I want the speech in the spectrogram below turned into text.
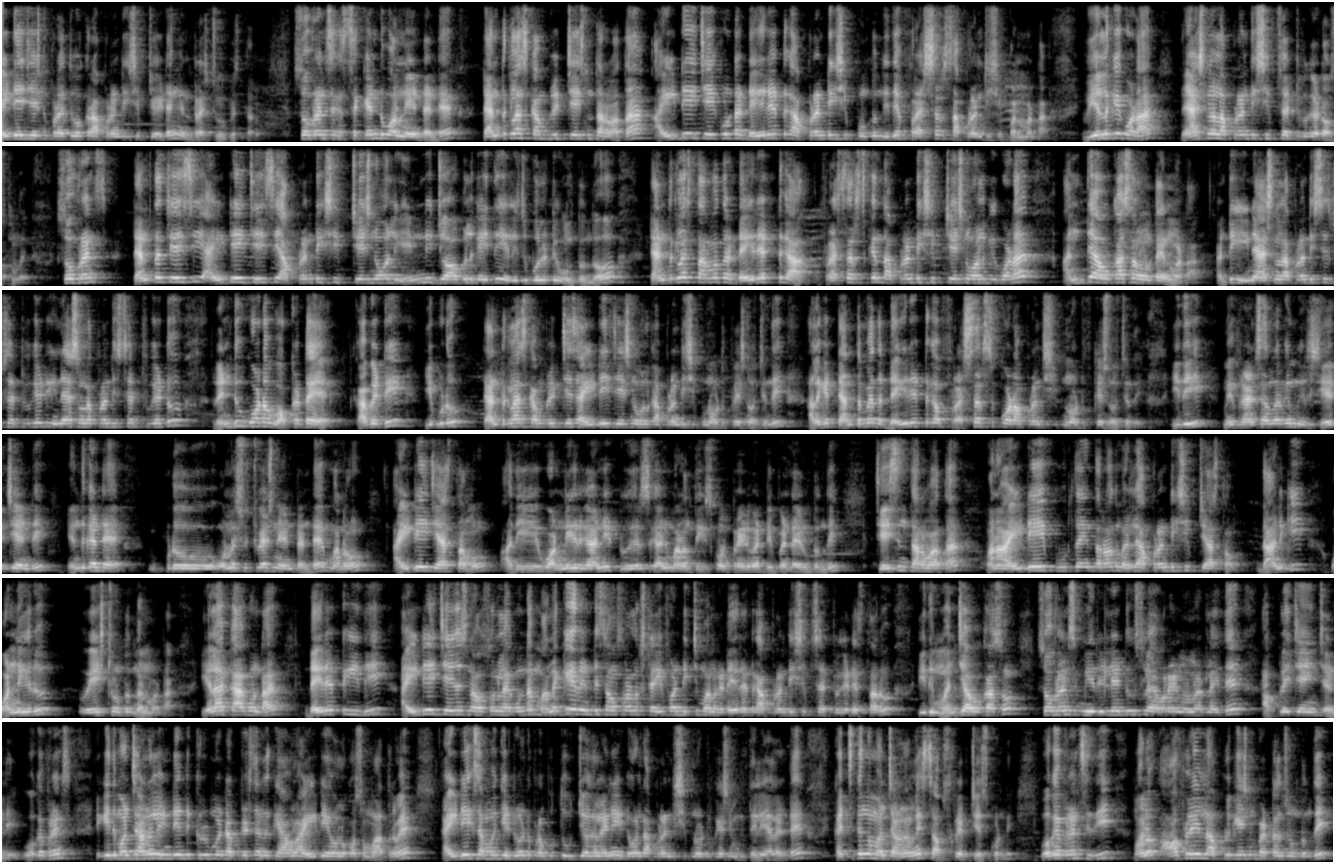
ఐటీఐ చేసిన ప్రతి ఒక్కరు అప్రెంటిషిప్ చేయడానికి ఇంట్రెస్ట్ చూపిస్తారు. సో ఫ్రెండ్స్ ఇక సెకండ్ వన్ ఏంటంటే టెన్త్ క్లాస్ కంప్లీట్ చేసిన తర్వాత ఐటీఐ చేయకుండా డైరెక్ట్గా అప్రెంటిషిప్ ఉంటుంది. ఇదే ఫ్రెషర్స్ అప్రెంటిషిప్ అనమాట వీళ్ళకి కూడా నేషనల్ అప్రెంటిషిప్ సర్టిఫికేట్ వస్తుంది. సో ఫ్రెండ్స్ టెన్త్ చేసి ఐటీఐ చేసి అప్రెంటిషిప్ చేసిన వాళ్ళు ఎన్ని జాబులకైతే అయితే ఎలిజిబిలిటీ ఉంటుందో టెన్త్ క్లాస్ తర్వాత డైరెక్ట్గా ఫ్రెషర్స్ కింద అప్రెంటిషిప్ చేసిన వాళ్ళకి కూడా అంతే అవకాశాలు ఉంటాయన్నమాట. అంటే ఈ నేషనల్ అప్రెంటిస్షిప్ సర్టిఫికేట్ ఈ నేషనల్ అప్రెంటిస్ సర్టిఫికేట్ రెండు కూడా ఒక్కటే. కాబట్టి ఇప్పుడు టెన్త్ క్లాస్ కంప్లీట్ చేసి ఐటీఐ చేసిన వాళ్ళకి అప్రెంటిస్షిప్ నోటిఫికేషన్ వచ్చింది. అలాగే టెన్త్ మీద డైరెక్ట్గా ఫ్రెషర్స్ కూడా అప్రెంటిస్షిప్ నోటిఫికేషన్ వచ్చింది. ఇది మీ ఫ్రెండ్స్ అందరికీ మీరు షేర్ చేయండి. ఎందుకంటే ఇప్పుడు ఉన్న సిచ్యువేషన్ ఏంటంటే మనం ఐటీఐ చేస్తాము. అది వన్ ఇయర్ కానీ టూ ఇయర్స్ కానీ మనం తీసుకున్న ట్రైన్ మీద డిపెండ్ అయి ఉంటుంది. చేసిన తర్వాత మనం ఐటీఐ పూర్తయిన తర్వాత మళ్ళీ అప్రెంటిస్షిప్ చేస్తాం. దానికి వన్ ఇయర్ వేస్ట్ ఉంటుందన్నమాట. ఇలా కాకుండా డైరెక్ట్ ఇది ఐటీఐ చేయాల్సిన అవసరం లేకుండా మనకే రెండు సంవత్సరాలు స్టైఫండ్ ఇచ్చి మనకు డైరెక్ట్గా అప్రెంటిషిప్ సర్టిఫికేట్ ఇస్తారు. ఇది మంచి అవకాశం. సో ఫ్రెండ్స్ మీ రిలేటివ్స్లో ఎవరైనా ఉన్నట్లయితే అప్లై చేయించండి. ఓకే ఫ్రెండ్స్ ఇక ఇది మన ఛానల్ ఇండియన్ రిక్రూట్మెంట్ అప్డేట్స్ అనేది కేవలం ఐటీఐ వాళ్ళ కోసం మాత్రమే. ఐటీఐకి సంబంధించి ఎటువంటి ప్రభుత్వ ఉద్యోగాలైనా ఎటువంటి అప్రెంటిషిప్ నోటిఫికేషన్ మీకు తెలియాలంటే ఖచ్చితంగా మన ఛానల్ని సబ్స్క్రైబ్ చేసుకోండి. ఓకే ఫ్రెండ్స్ ఇది మనం ఆఫ్లైన్లో అప్లికేషన్ పెట్టాల్సి ఉంటుంది.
